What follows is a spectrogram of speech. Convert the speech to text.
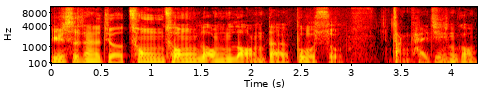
于是呢，就匆匆隆隆的部署，展开进攻。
